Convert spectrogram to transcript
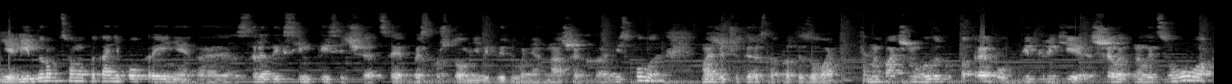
Є лідером в цьому питанні по Україні. Серед них 7 тисяч це безкоштовні відвідування наших військових майже 400 протезувань. Ми бачимо велику потребу в відкритті шелепно-лицевого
